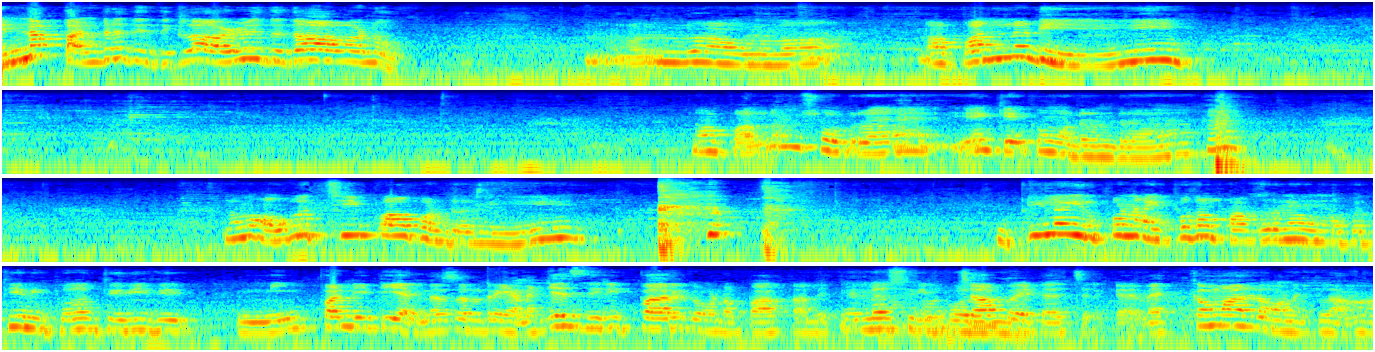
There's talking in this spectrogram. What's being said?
என்ன பண்றது? இதுக்கெல்லாம் அழுதுதான் ஆகணும். நல்லா அவனுதான் நான் பண்ணலடி. நான் பண்ணலன்னு சொல்றேன். ஏன் கேட்க மாட்டேன்ற. நம்ம அவ்வளவு சீப்பா பண்ற நீ. இப்படிலாம் இருப்போம் நான் இப்பதான் பாக்குறேனே உன்னை பத்தி எனக்கு இப்பதான் தெரியுது. நீ பண்ணிட்டு என்ன சொல்ற? எனக்கே சிரிப்பா இருக்கு உன்னை பார்த்தாலே. என்ன சிரிப்பா? போயிட்டு வச்சிருக்க. வெக்கமா இல்ல உனக்குலாம்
